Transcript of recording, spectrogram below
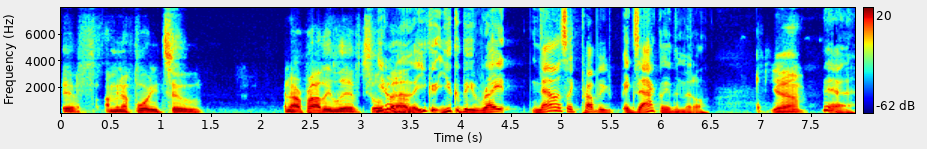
If I mean, I'm 42, and I'll probably live till you don't know about that. You could you could be right now. It's like probably exactly in the middle. yeah. Yeah.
